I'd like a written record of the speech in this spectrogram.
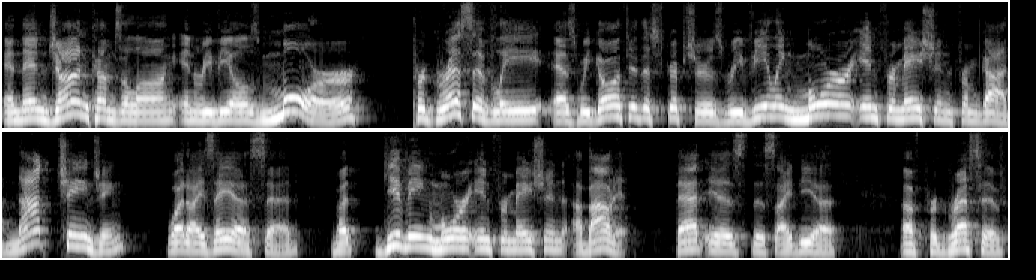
and then John comes along and reveals more progressively as we go through the scriptures, revealing more information from God, not changing what Isaiah said, but giving more information about it. That is this idea of progressive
